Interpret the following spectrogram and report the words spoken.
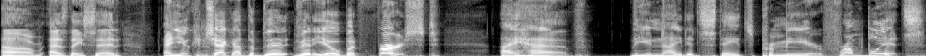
um, as they said. And you can check out the vi- video, but first. I have the United States premiere from Blitz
